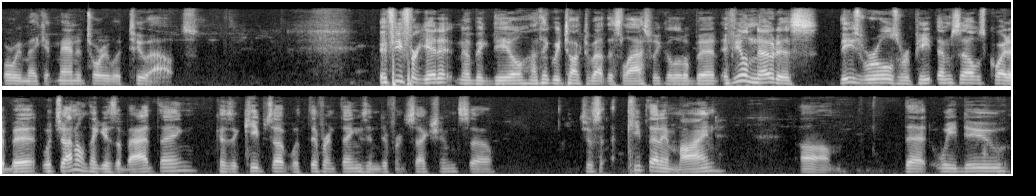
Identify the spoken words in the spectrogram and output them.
where we make it mandatory with two outs. If you forget it, no big deal. I think we talked about this last week a little bit. If you'll notice, these rules repeat themselves quite a bit, which I don't think is a bad thing because it keeps up with different things in different sections. So just keep that in mind. Um, that we do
